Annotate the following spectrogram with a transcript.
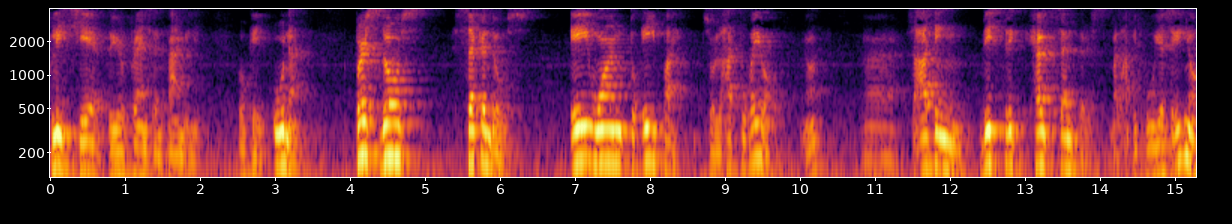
please share to your friends and family. Okay, una, first dose, second dose, A1 to A5. So lahat po kayo, no? Uh, sa ating district health centers, malapit po yan sa inyo,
